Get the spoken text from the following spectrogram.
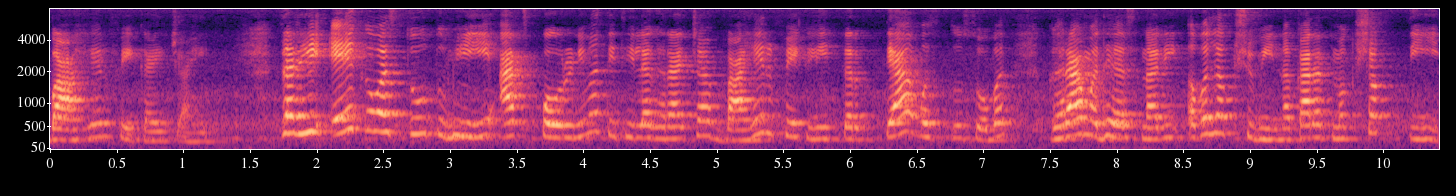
बाहेर फेकायची आहे. जर ही एक वस्तू तुम्ही आज पौर्णिमा तिथीला घराच्या बाहेर फेकली तर त्या वस्तूसोबत घरामध्ये असणारी अवलक्ष्मी नकारात्मक शक्ती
